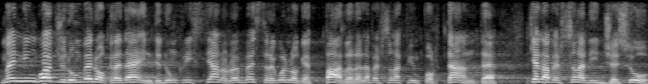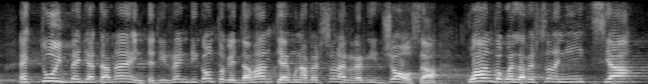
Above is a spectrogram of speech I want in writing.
ma il linguaggio di un vero credente, di un cristiano, dovrebbe essere quello che parla della persona più importante, che è la persona di Gesù. E tu immediatamente ti rendi conto che davanti a una persona religiosa, quando quella persona inizia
